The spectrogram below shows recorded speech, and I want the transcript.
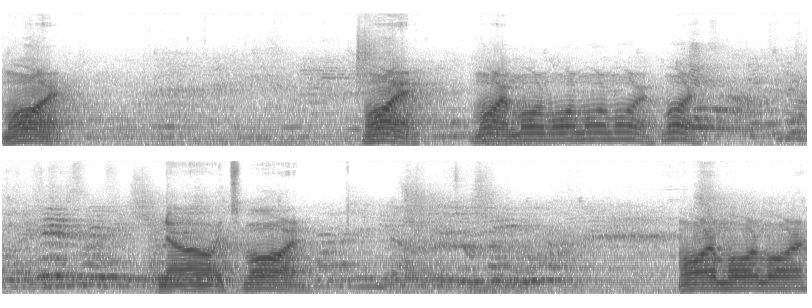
More. More. More, more, more, more, more, more. No, it's more. More, more, more.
